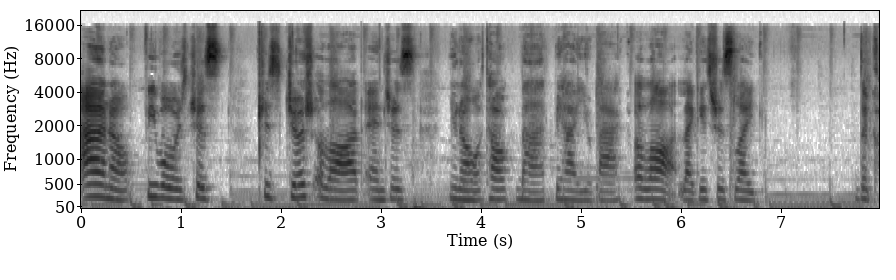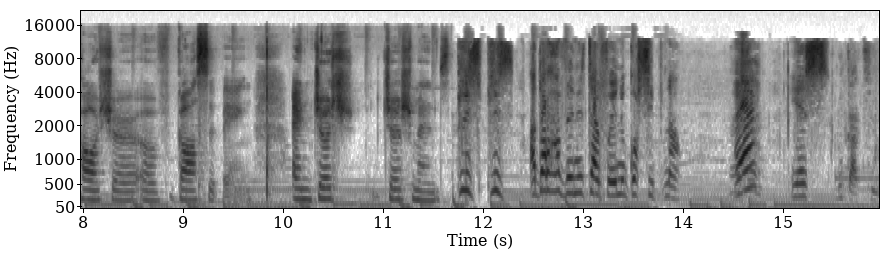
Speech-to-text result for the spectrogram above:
I don't know, people would just just judge a lot and just, you know, talk bad behind your back a lot. Like it's just like the culture of gossiping and judge judgments. Please, please, I don't have any time for any gossip now. Eh? Yes. Look at you.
